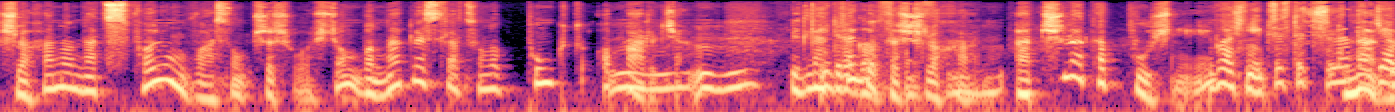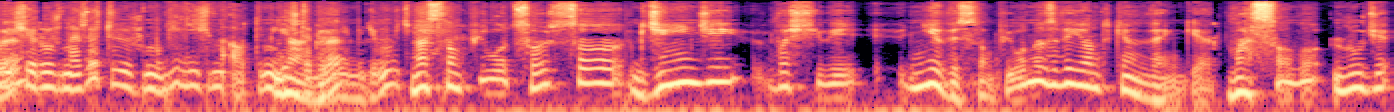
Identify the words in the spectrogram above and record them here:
szlachano nad swoją własną przyszłością, bo nagle stracono punkt oparcia. I dlatego drogowskaz. też szlochano. A trzy lata później Właśnie, i przez te trzy lata Nagle- działy się różne rzeczy, już mówiliśmy o tym i jeszcze nagle pewnie będziemy mówić. nastąpiło coś, co gdzie indziej właściwie nie wystąpiło, no z wyjątkiem Węgier. Masowo ludzie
